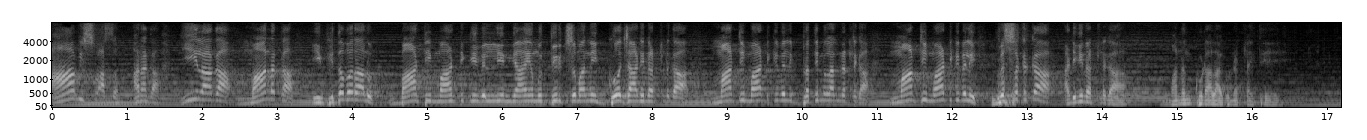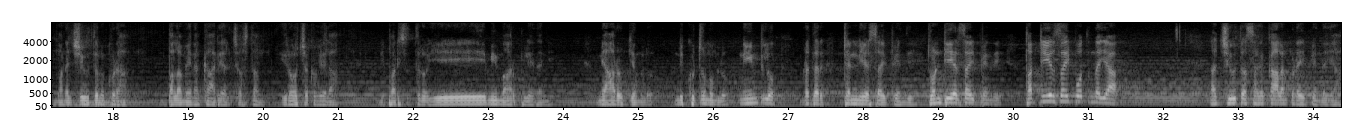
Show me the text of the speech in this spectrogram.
ఆ విశ్వాసం అనగా ఈలాగా మానక ఈ విధవరాలు మాటి మాటికి వెళ్ళి న్యాయము తీర్చమని గోజాడినట్లుగా మాటి మాటికి వెళ్ళి బ్రతిమలాడినట్లుగా మాటి మాటికి వెళ్ళి విసకక అడిగినట్లుగా మనం కూడా అలాగున్నట్లయితే మన జీవితంలో కూడా బలమైన కార్యాలు చూస్తాం. ఈరోజు ఒకవేళ నీ పరిస్థితుల్లో ఏమీ మార్పు లేదని నీ ఆరోగ్యంలో నీ కుటుంబంలో నీ ఇంటిలో బ్రదర్ టెన్ ఇయర్స్ అయిపోయింది ట్వంటీ ఇయర్స్ అయిపోయింది థర్టీ ఇయర్స్ అయిపోతుందయ్యా. నా జీవిత సగకాలం కూడా అయిపోయిందయ్యా.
